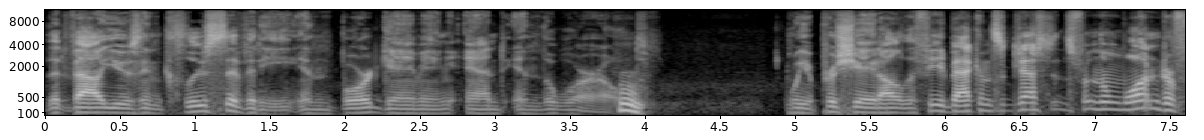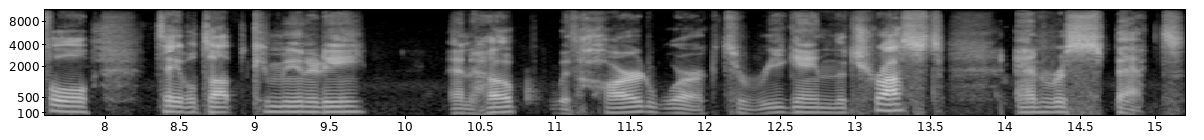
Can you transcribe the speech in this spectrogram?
that values inclusivity in board gaming and in the world. Hmm. We appreciate all the feedback and suggestions from the wonderful tabletop community and hope with hard work to regain the trust and respect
